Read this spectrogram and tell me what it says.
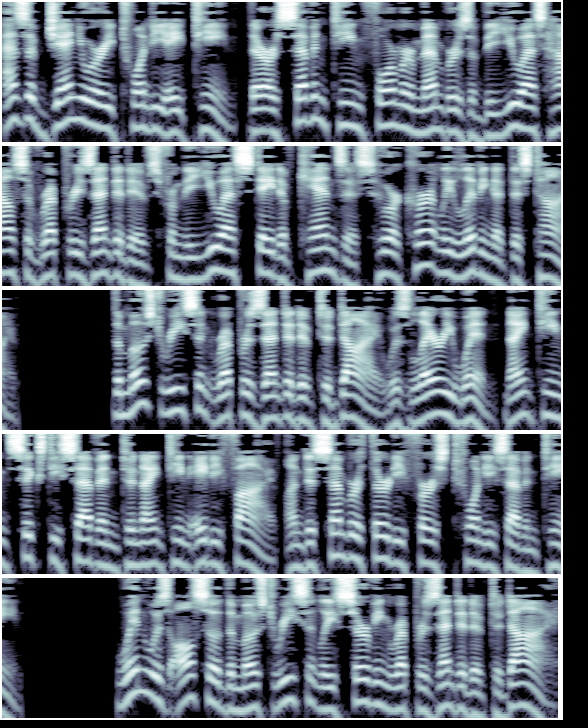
As of January 2018, there are 17 former members of the U.S. House of Representatives from the U.S. state of Kansas who are currently living at this time. The most recent representative to die was Larry Winn (1967–1985) on December 31, 2017. Winn was also the most recently serving representative to die.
